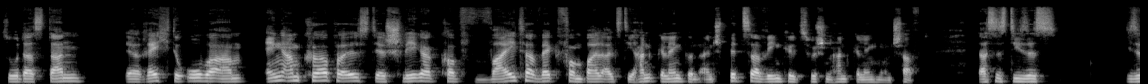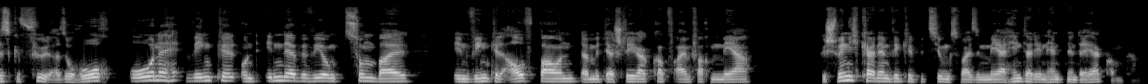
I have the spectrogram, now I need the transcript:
so dass dann der rechte Oberarm eng am Körper ist, der Schlägerkopf weiter weg vom Ball als die Handgelenke und ein spitzer Winkel zwischen Handgelenken und Schaft. Das ist dieses, dieses Gefühl. Also hoch ohne Winkel und in der Bewegung zum Ball den Winkel aufbauen, damit der Schlägerkopf einfach mehr Geschwindigkeit entwickelt, beziehungsweise mehr hinter den Händen hinterherkommen kann.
